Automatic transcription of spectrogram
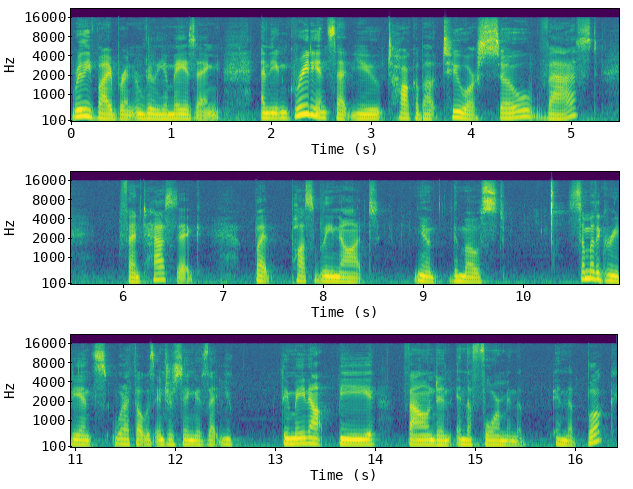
really vibrant and really amazing. And the ingredients that you talk about too are so vast, fantastic, but possibly not, you know, the most. Some of the ingredients, what I thought was interesting is that you, they may not be found in, in the form in the in the book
